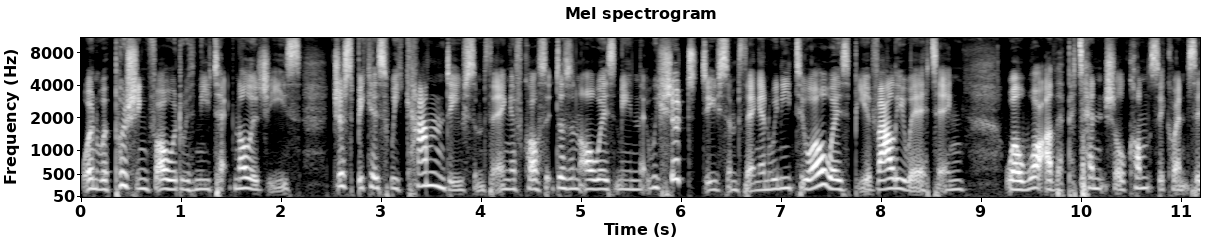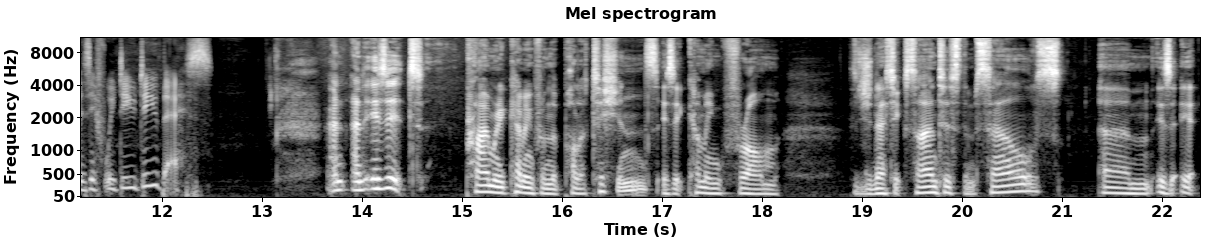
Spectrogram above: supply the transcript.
when we're pushing forward with new technologies. Just because we can do something, of course, it doesn't always mean that we should do something. And we need to always be evaluating well, what are the potential consequences if we do do this? And, and is it primarily coming from the politicians? Is it coming from the genetic scientists themselves? Um, is it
